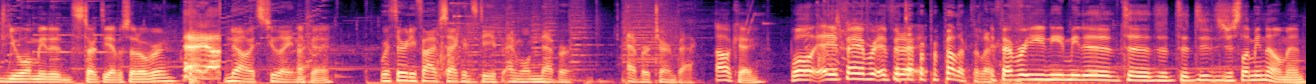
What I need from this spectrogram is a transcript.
do you want me to start the episode over? Uh, no, it's too late now. Okay. We're 35 seconds deep and we'll never, ever turn back. Okay. Well, if ever if it, Type of propeller pillar. if ever you need me to to, to, to, to just let me know, man.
